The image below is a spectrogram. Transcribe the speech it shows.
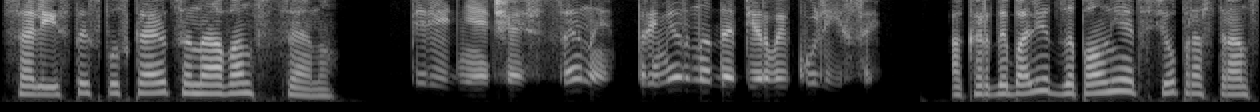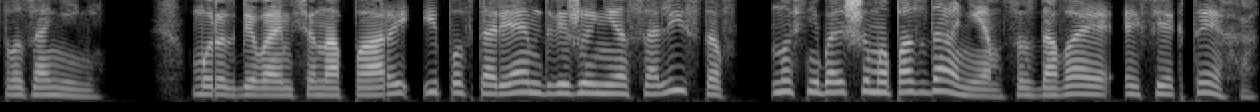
Солисты спускаются на авансцену. Передняя часть сцены примерно до первой кулисы. А кардебалет заполняет все пространство за ними. Мы разбиваемся на пары и повторяем движения солистов, но с небольшим опозданием, создавая эффект эха.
